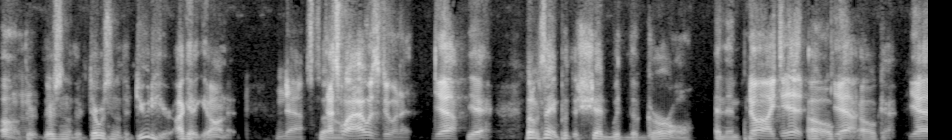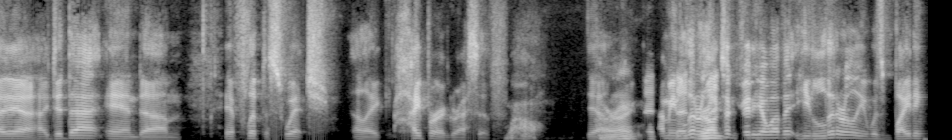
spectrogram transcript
"Oh, Mhm. there, there's another. There was another dude here. I got to get on it." Yeah. So That's why I was doing it. Yeah. Yeah, but I'm saying put the shed with the girl, and then put, No, I did. Oh, okay. Yeah. Oh, okay. Yeah, yeah. I did that and um, it flipped a switch. uh, Like hyper aggressive. Wow. Yeah. All right. I mean, that literally, drunk- I took video of it. He literally was biting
